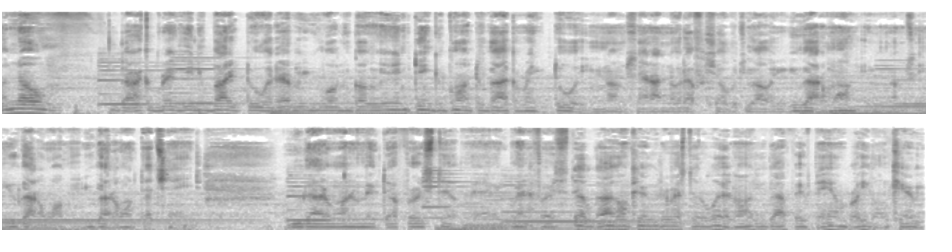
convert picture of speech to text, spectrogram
I know God can bring anybody through whatever you want to go, anything you're going through, God can bring you through it. You know what I'm saying? I know that for sure, but you you gotta want it. You know what I'm saying? You gotta want it. You gotta want that change. You gotta want to make that first step, man. You make the first step, God gonna carry you the rest of the way. As long as you got faith in Him, bro, He gonna carry you.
